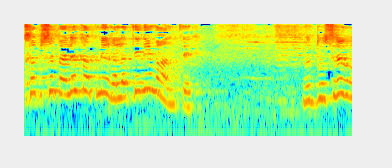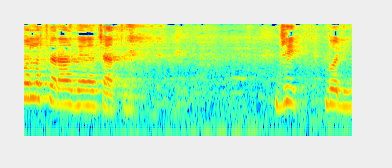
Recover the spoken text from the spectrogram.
سب سے پہلے تو اپنی غلطی نہیں مانتے۔ وہ دوسرے کو غلط قرار دینا چاہتے ہیں۔ جی بولیے۔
